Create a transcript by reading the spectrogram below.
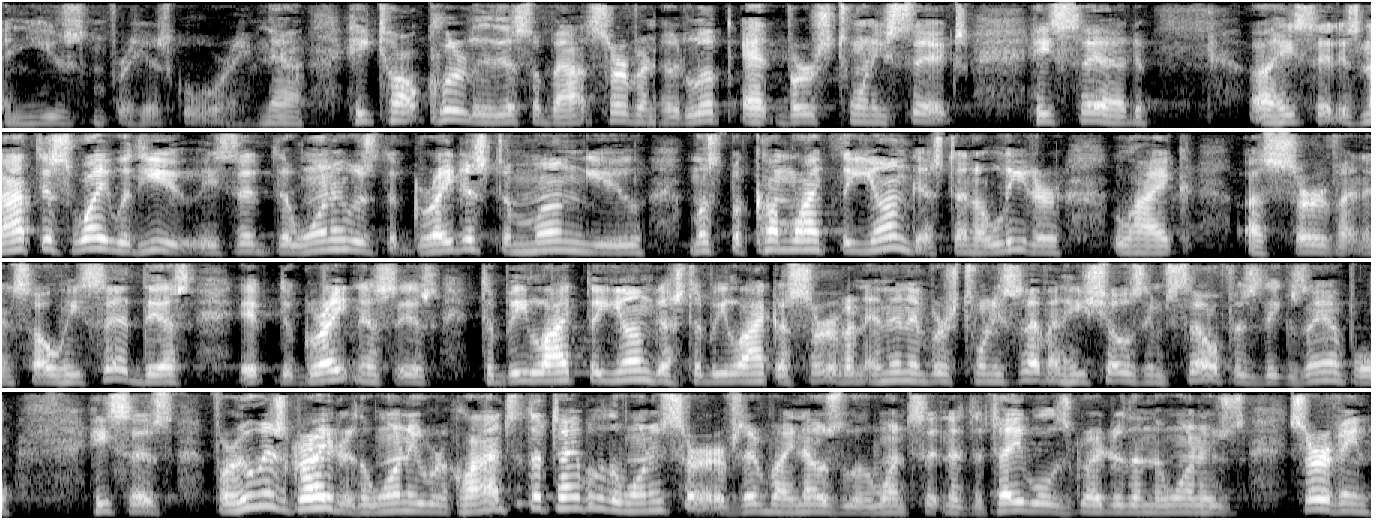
and use them for His glory. Now, he taught clearly this about servanthood. Look at verse 26. He said, uh, he said, it's not this way with you. He said, the one who is the greatest among you must become like the youngest and a leader like a servant. And so he said this, the greatness is to be like the youngest, to be like a servant. And then in verse 27, he shows himself as the example. He says, for who is greater, the one who reclines at the table or the one who serves? Everybody knows the one sitting at the table is greater than the one who's serving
